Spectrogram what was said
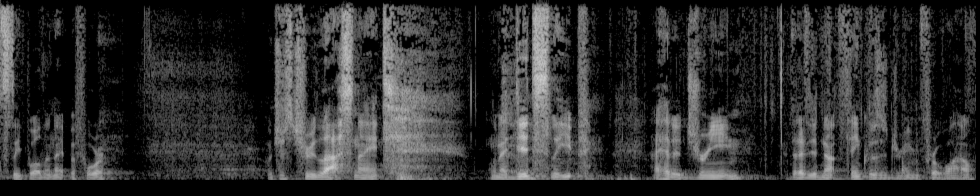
don't sleep well the night before, which was true last night. When I did sleep, I had a dream that I did not think was a dream for a while.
